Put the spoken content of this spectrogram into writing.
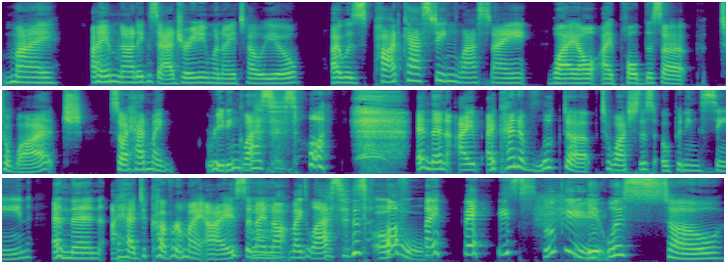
my, I am not exaggerating when I tell you. I was podcasting last night while I pulled this up to watch. So I had my reading glasses on. And then I, I kind of looked up to watch this opening scene. And then I had to cover my eyes and I knocked my glasses Oh. off my face. spooky. It was so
